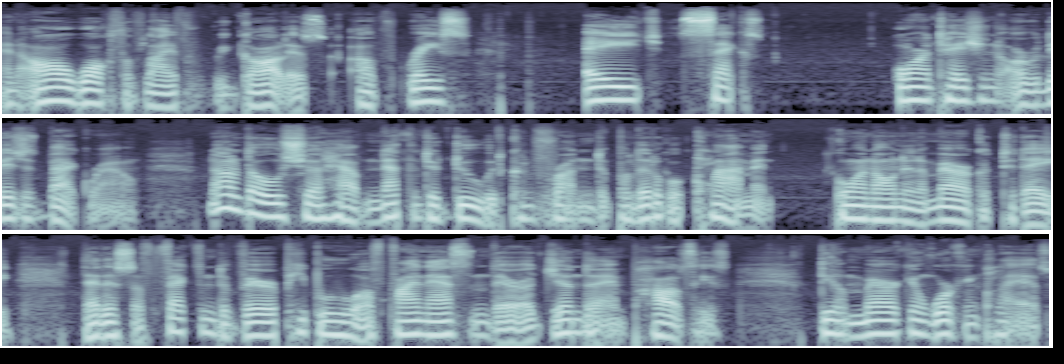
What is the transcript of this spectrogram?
and all walks of life, regardless of race, age, sex, orientation, or religious background. None of those should have nothing to do with confronting the political climate going on in America today that is affecting the very people who are financing their agenda and policies, the American working class.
